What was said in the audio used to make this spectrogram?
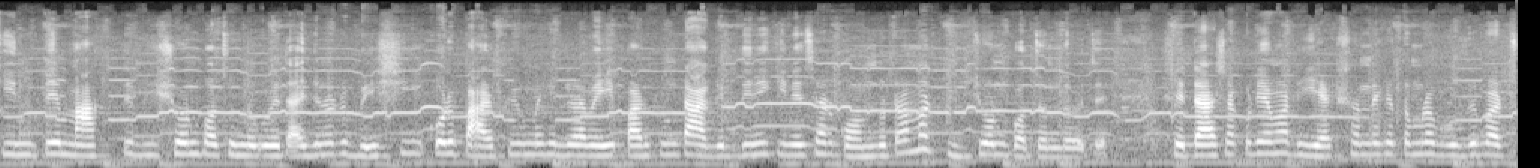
কিনতে, মাখতে ভীষণ পছন্দ করি। তাই জন্য একটু বেশি করে পারফিউম মেখে নিলাম এই পারফিউমটা আগের দিনই কিনেছি, আর গন্ধটা আমার ভীষণ পছন্দ হয়েছে। সেটা আশা করি আমার রিয়াকশান দেখে তোমরা বুঝতে পারছ।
